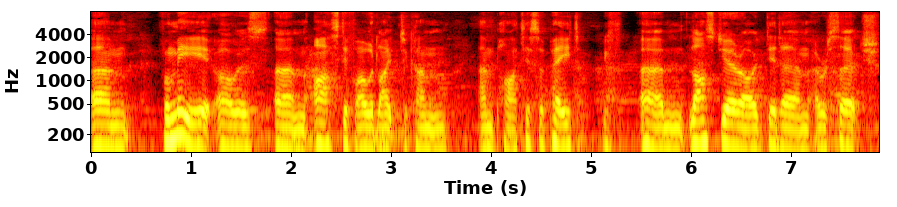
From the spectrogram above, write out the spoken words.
Um, for me, I was um, asked if I would like to come and participate. Bef- Um, last year, I did um, a research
